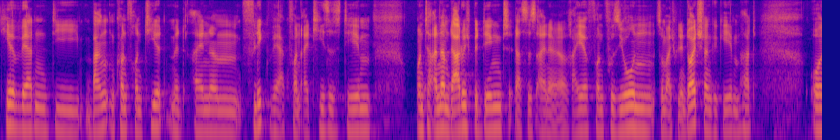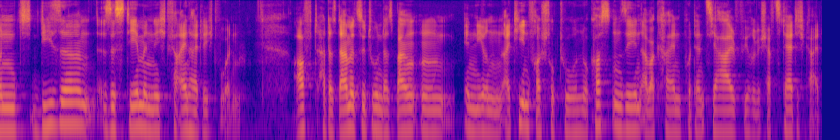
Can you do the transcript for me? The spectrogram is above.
Hier werden die Banken konfrontiert mit einem Flickwerk von IT-Systemen unter anderem dadurch bedingt, dass es eine Reihe von Fusionen zum Beispiel in Deutschland gegeben hat und diese Systeme nicht vereinheitlicht wurden. Oft hat das damit zu tun, dass Banken in ihren IT-Infrastrukturen nur Kosten sehen, aber kein Potenzial für ihre Geschäftstätigkeit.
